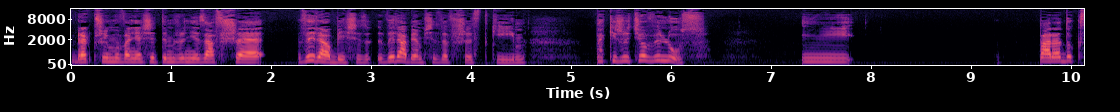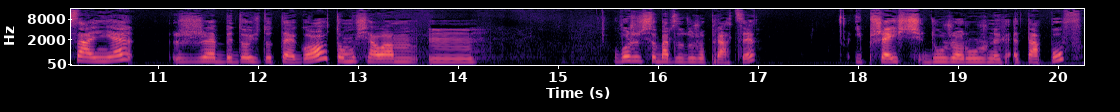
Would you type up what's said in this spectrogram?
Brak przejmowania się tym, że nie zawsze wyrabię się, wyrabiam się ze wszystkim. Taki życiowy luz. I paradoksalnie, żeby dojść do tego, to musiałam mm, włożyć sobie bardzo dużo pracy i przejść dużo różnych etapów.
